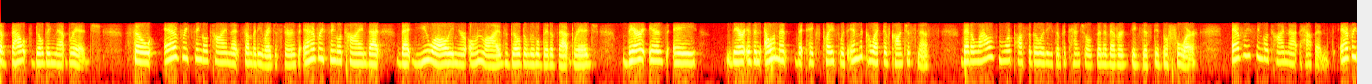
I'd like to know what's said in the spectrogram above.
about building that bridge. So every single time that somebody registers, every single time that that you all in your own lives build a little bit of that bridge, there is a there is an element that takes place within the collective consciousness that allows more possibilities and potentials than have ever existed before. Every single time that happens, every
